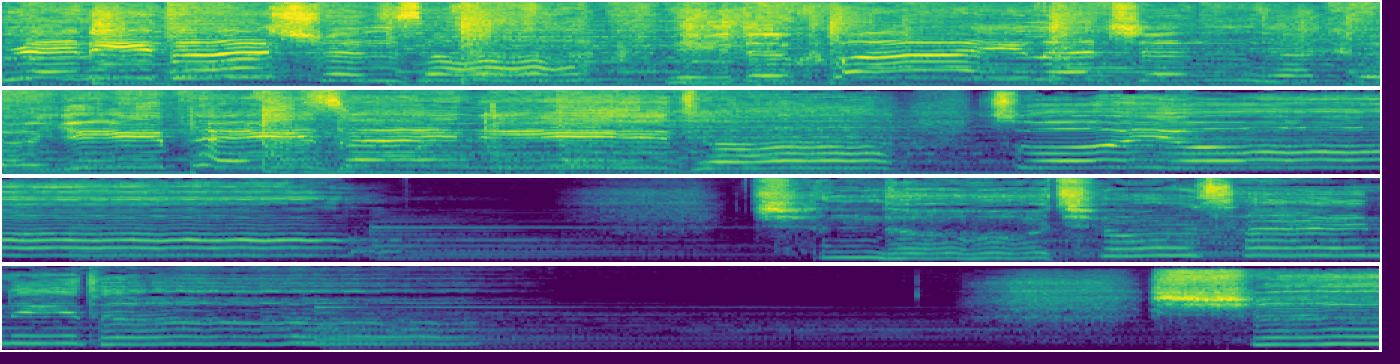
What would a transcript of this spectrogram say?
愿你的选择，你的快乐，真的可以陪在你的左右。真的，我就在你的身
